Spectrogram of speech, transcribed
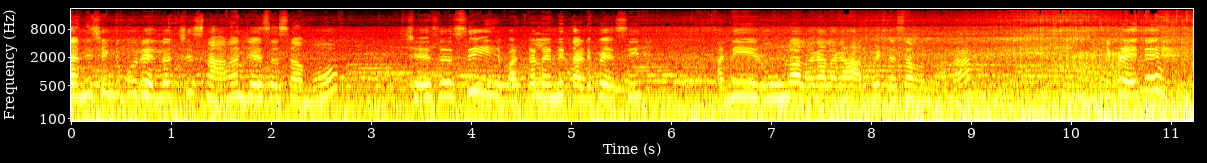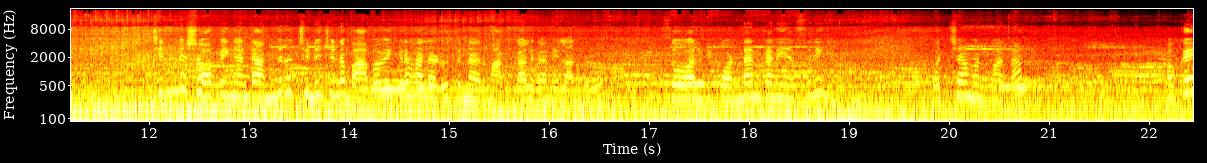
సన్ని వెళ్ళి వెళ్ళొచ్చి స్నానం చేసేసాము. చేసేసి బట్టలన్నీ తడిపేసి అన్నీ రూమ్లో అలాగా అలాగా ఆరబెట్టేసాం అనమాట ఇప్పుడైతే చిన్న షాపింగ్ అంటే అందరూ చిన్న చిన్న బాబా విగ్రహాలు అడుగుతున్నారు మా అక్కలు కానీ వీళ్ళందరూ. సో వాళ్ళకి కొనడానికని అసలు వచ్చామన్నమాట. ఓకే.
